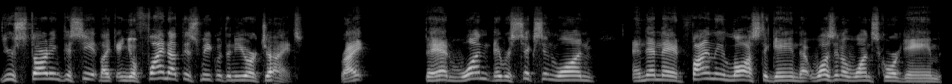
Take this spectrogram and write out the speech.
You're starting to see it. Like, and you'll find out this week with the New York Giants, right? They had one, they were six and one, and then they had finally lost a game that wasn't a one score game.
